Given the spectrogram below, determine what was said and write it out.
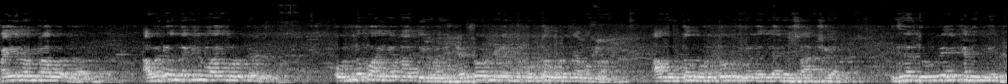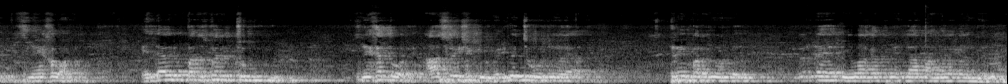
പയ്യനുണ്ടാവുമല്ലോ അവരും എന്തെങ്കിലും വാങ്ങിക്കൊടുക്കണം ഒന്നും വാങ്ങിക്കേണ്ട തീരുമാനം. രണ്ടുപേർക്ക് രണ്ട് മുത്തം കൊടുക്കാമെന്നാണ് ആ മുത്തം കൊടുത്തു നിങ്ങളെല്ലാവരും സാക്ഷിയാണ്. ഇതിനെ ദുർവ്യാഖ്യാനം ചെയ്ത് സ്നേഹമാണ്. എല്ലാവരും പരസ്പരം ചുമക്കും സ്നേഹത്തോടെ ആശ്ലേഷിക്കും വെടിവെച്ച് കൊടുക്കുകയാണ് ഇത്രയും പറഞ്ഞുകൊണ്ട് ഇവരുടെ വിവാഹത്തിനെല്ലാം മംഗളങ്ങളും നേരുന്നു.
